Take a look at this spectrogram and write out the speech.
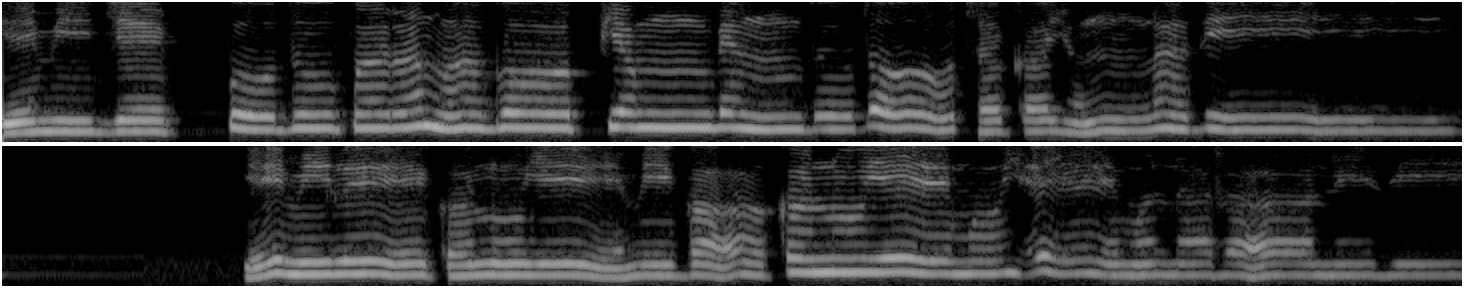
ఏమి చెప్పుదు పరమ గోప్యం బెందు దోచకయున్నది. ఏమి లేకను ఏమి గాకను ఏమో ఏమనరానిది.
